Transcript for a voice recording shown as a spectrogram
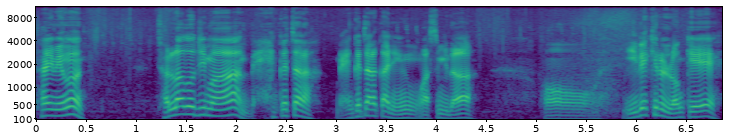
타이밍은 전라도지만 맨 끝자락, 맨 끝자락까지 왔습니다. 어, 200km를 넘게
